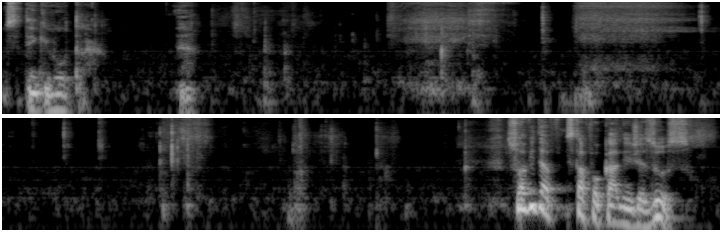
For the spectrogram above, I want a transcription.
Você tem que voltar. Né? Sua vida está focada em Jesus?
